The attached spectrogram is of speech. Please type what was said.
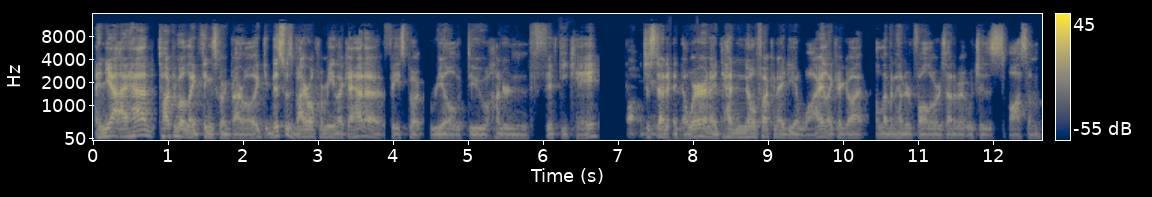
And yeah, I had talked about like things going viral. Like this was viral for me. Like I had a Facebook reel do 150k Fucking just out of nowhere, and I had no fucking idea why. Like I got 1,100 followers out of it, which is awesome.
